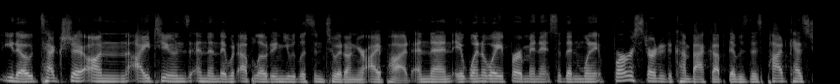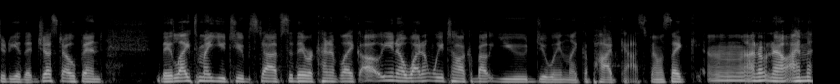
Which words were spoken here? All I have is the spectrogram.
you know tech shit on iTunes, and then they would upload and you would listen to it on your iPod. And then it went away for a minute. So then when it first started to come back up, there was this podcast studio that just opened they liked my YouTube stuff. So they were kind of like, oh, you know, why don't we talk about you doing like a podcast? And I was like, uh, I don't know. I'm a,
